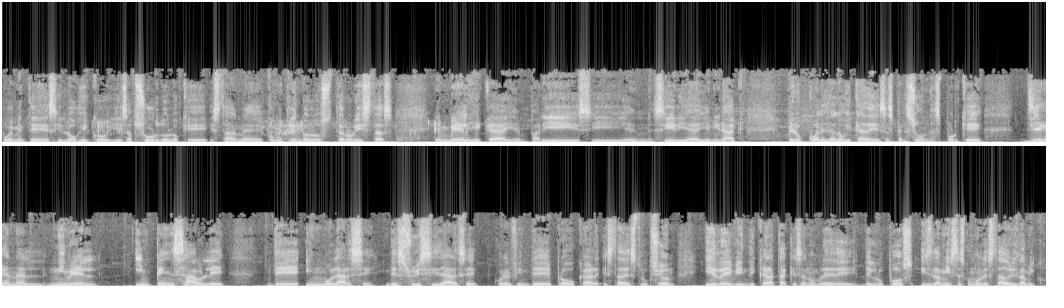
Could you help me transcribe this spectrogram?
obviamente es ilógico y es absurdo lo que están eh, cometiendo los terroristas en Bélgica y en París y en Siria y en Irak, pero ¿cuál es la lógica de esas personas? ¿Por qué llegan al nivel impensable de inmolarse, de suicidarse con el fin de provocar esta destrucción y reivindicar ataques a nombre de, grupos islamistas como el Estado Islámico?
